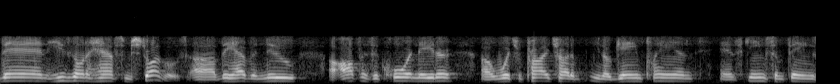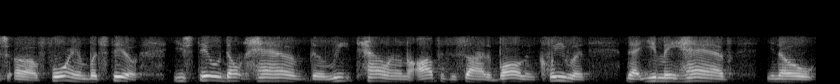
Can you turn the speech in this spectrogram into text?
then he's going to have some struggles. Uh, they have a new uh, offensive coordinator, uh, which will probably try to you know game plan and scheme some things uh, for him. But still, you still don't have the elite talent on the offensive side of the ball in Cleveland that you may have you know,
